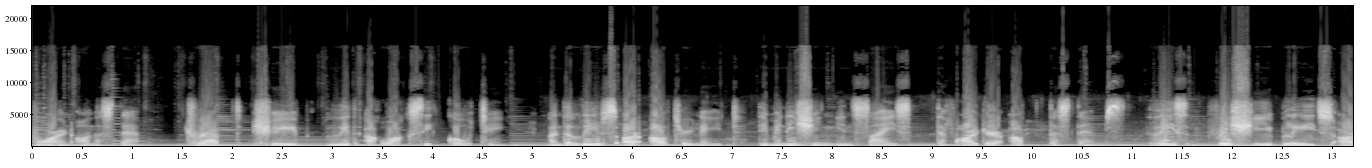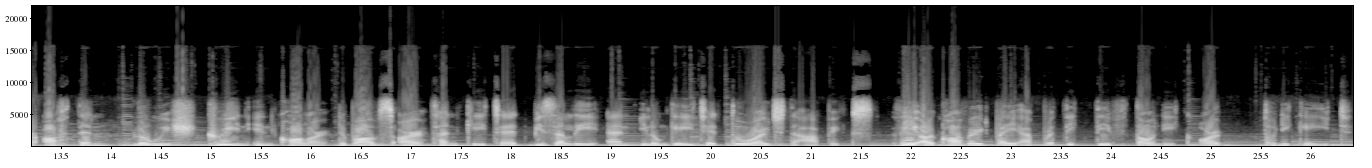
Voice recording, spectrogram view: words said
borne on a stem, trapped shape with a waxy coating, and the leaves are alternate, diminishing in size the farther up the stems. These fleshy blades are often bluish-green in color. The bulbs are truncated, basally, and elongated towards the apex. They are covered by a protective tunic or tunicate,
